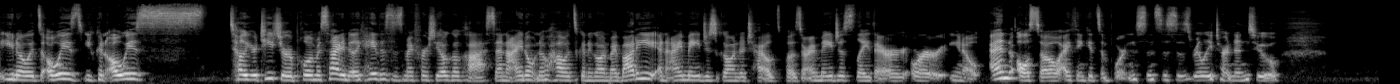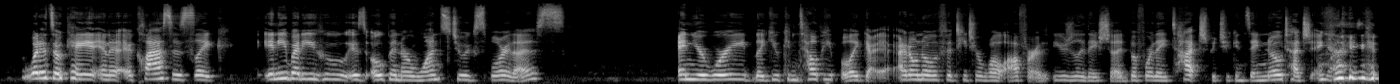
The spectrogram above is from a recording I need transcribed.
you know it's always you can always tell your teacher, pull them aside and be like, hey, this is my first yoga class and I don't know how it's going to go in my body. And I may just go into child's pose or I may just lay there or, you know, and also I think it's important since this has really turned into what it's okay in a, a class is like anybody who is open or wants to explore this and you're worried like you can tell people like I, I, don't know if a teacher will offer usually they should before they touch but you can say no touching. Yes.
